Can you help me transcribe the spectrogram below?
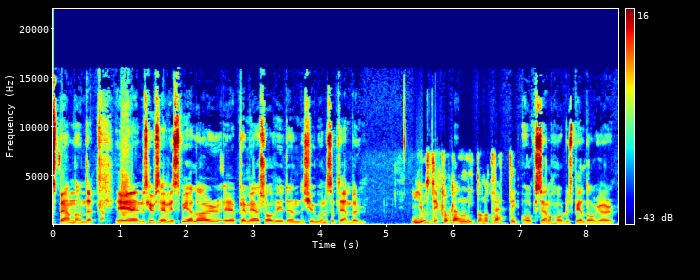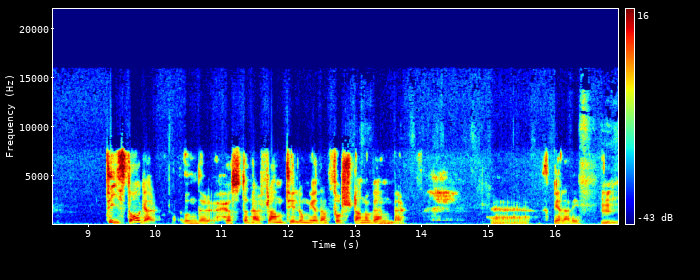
spännande. Eh, nu ska vi se, vi spelar, eh, premiär sa vi den 20 september. Just det, klockan 19.30. Och sen har du speldagar. Tisdagar under hösten här fram till och med den 1 november spelar vi. Mm.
